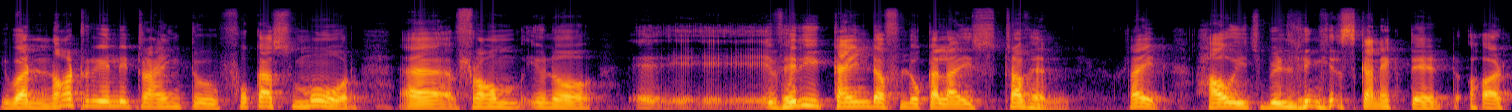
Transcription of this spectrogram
You are not really trying to focus more uh, from you know a, very kind of localized travel, right how each building is connected or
